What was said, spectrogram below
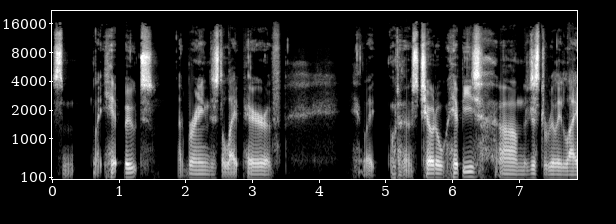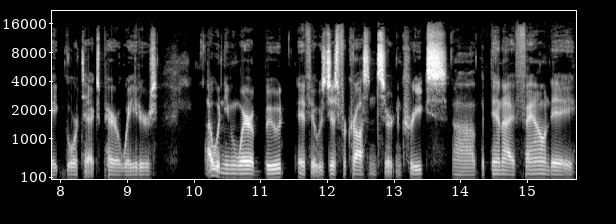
some like hip boots. I'd bring just a light pair of like what are those Chota hippies? Um, they're just a really light Gore-Tex pair of waders. I wouldn't even wear a boot if it was just for crossing certain creeks. Uh, but then I found a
